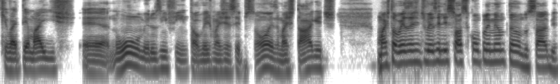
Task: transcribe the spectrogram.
que vai ter mais é, números, enfim, talvez mais recepções, mais targets, mas talvez a gente veja ele só se complementando, sabe?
